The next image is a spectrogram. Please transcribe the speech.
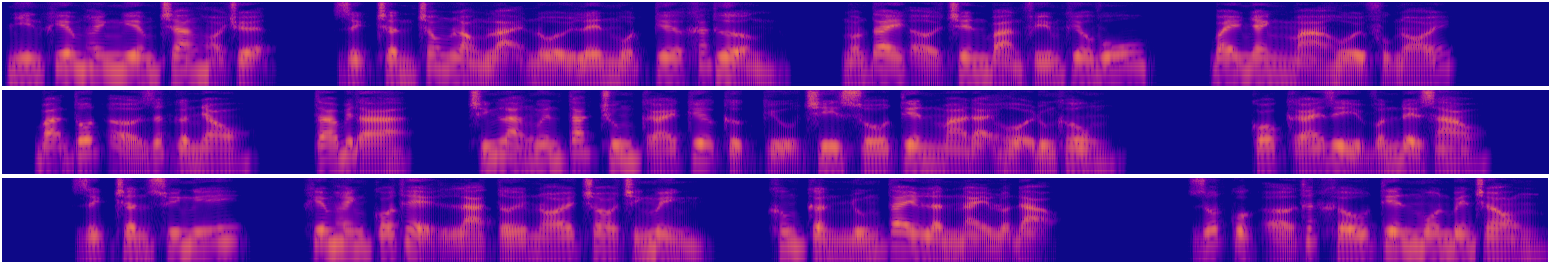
Nhìn khiêm hành nghiêm trang hỏi chuyện, dịch trần trong lòng lại nổi lên một tia khác thường, ngón tay ở trên bàn phím khiêu vũ, bay nhanh mà hồi phục nói. Bạn tốt ở rất gần nhau, ta biết ta, chính là nguyên tắc chung cái kia cực cửu chi số tiên ma đại hội đúng không? Có cái gì vấn đề sao? Dịch trần suy nghĩ, khiêm hành có thể là tới nói cho chính mình, không cần nhúng tay lần này luận đạo. Rốt cuộc ở thất khấu tiên môn bên trong,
